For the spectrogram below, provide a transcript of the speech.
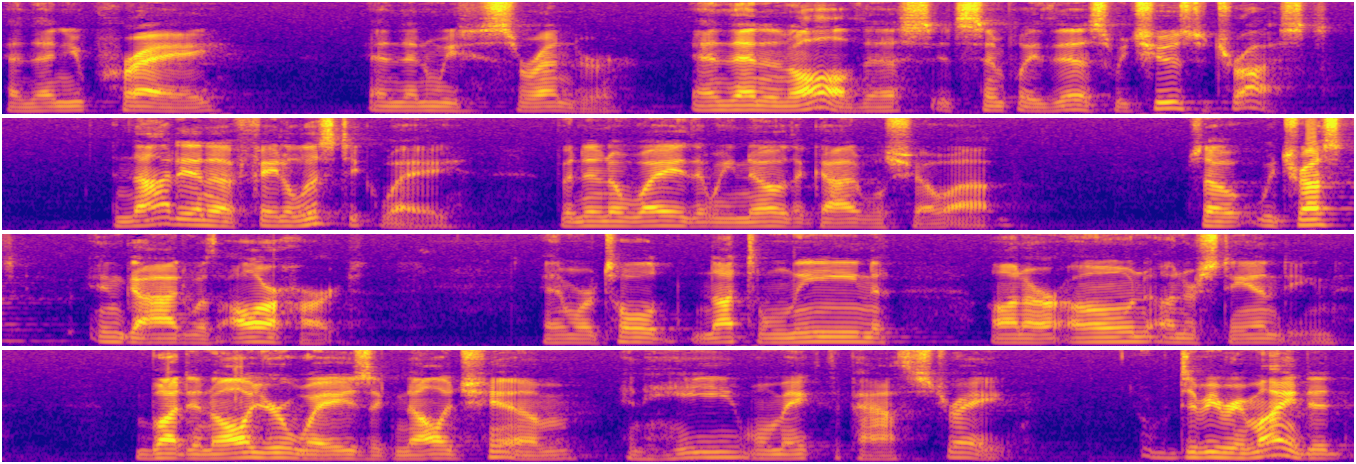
and then you pray, and then we surrender. And then in all of this, it's simply this we choose to trust. Not in a fatalistic way, but in a way that we know that God will show up. So we trust in God with all our heart. And we're told not to lean on our own understanding, but in all your ways acknowledge Him, and He will make the path straight. To be reminded,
